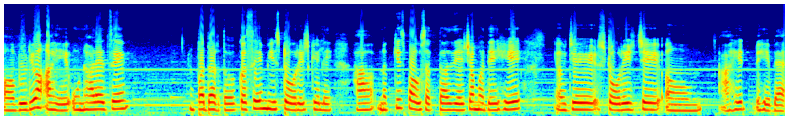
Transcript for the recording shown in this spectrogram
व्हिडिओ आहे उन्हाळ्याचे पदार्थ कसे मी स्टोरेज केले हा नक्कीच पाहू शकता. याच्यामध्ये हे जे स्टोरेजचे आहेत हे बॅ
